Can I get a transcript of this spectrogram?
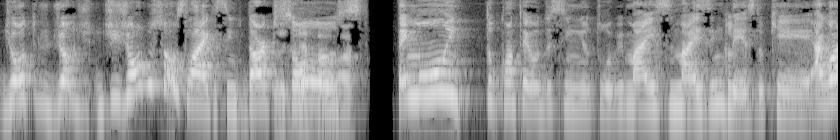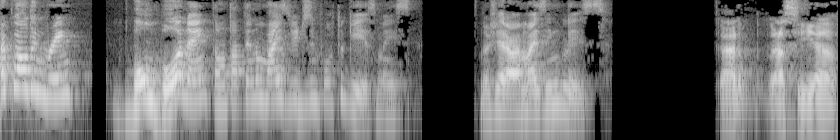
de outro. De, de jogos Souls-like, assim, Dark Souls. Tem muito conteúdo assim YouTube, mais, mais inglês do que. Agora o Elden Ring bombou, né? Então tá tendo mais vídeos em português, mas no geral é mais em inglês. Cara, assim, a-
